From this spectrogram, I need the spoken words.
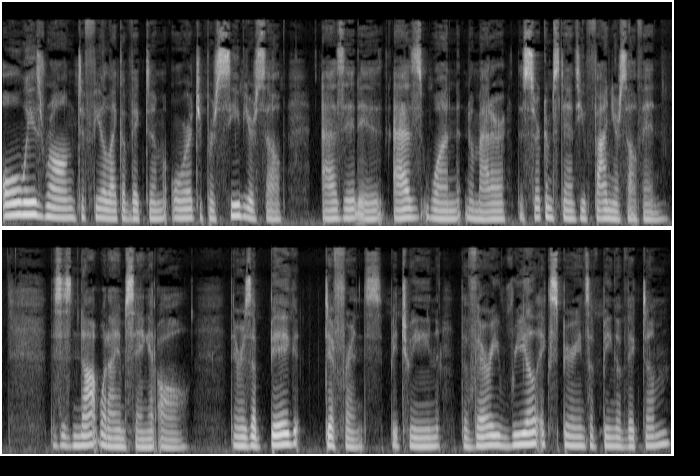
always wrong to feel like a victim or to perceive yourself as it is as one no matter the circumstance you find yourself in. This is not what I am saying at all. There is a big difference between the very real experience of being a victim,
